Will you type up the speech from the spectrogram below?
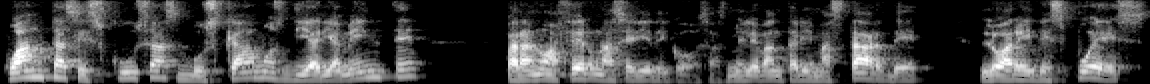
¿Cuántas excusas buscamos diariamente para no hacer una serie de cosas? Me levantaré más tarde, lo haré después,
